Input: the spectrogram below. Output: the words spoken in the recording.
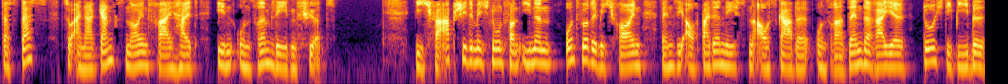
dass das zu einer ganz neuen Freiheit in unserem Leben führt. Ich verabschiede mich nun von Ihnen und würde mich freuen, wenn Sie auch bei der nächsten Ausgabe unserer Sendereihe durch die Bibel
